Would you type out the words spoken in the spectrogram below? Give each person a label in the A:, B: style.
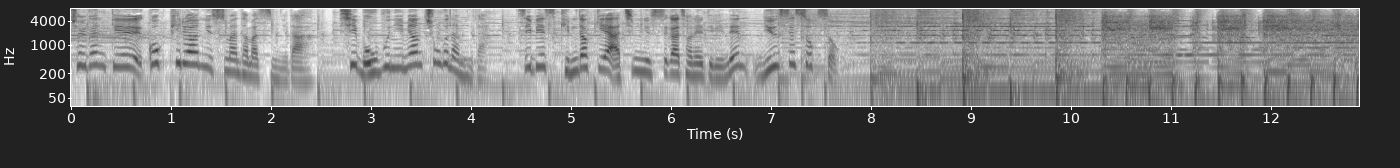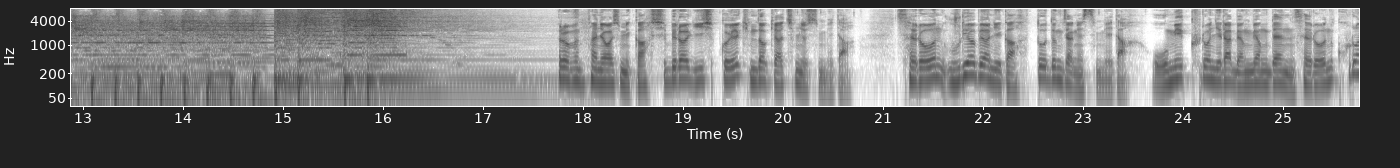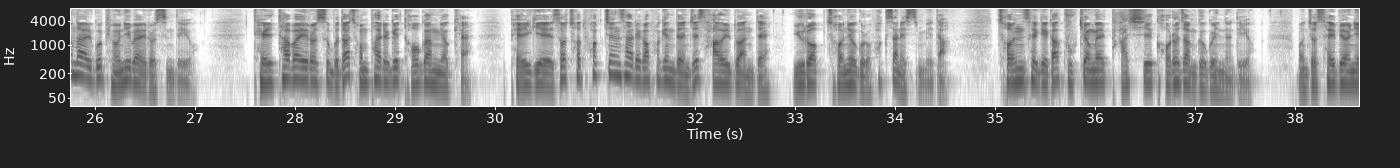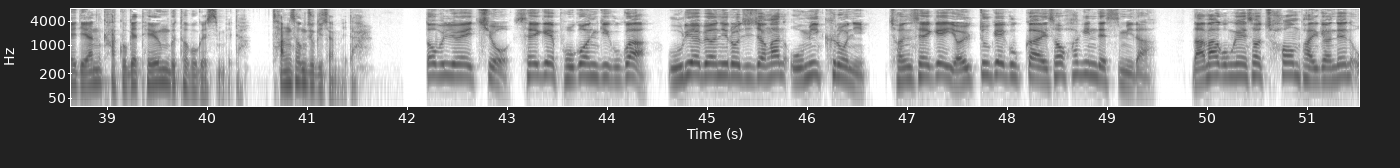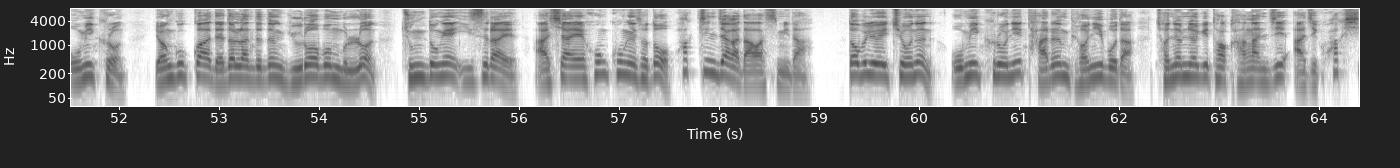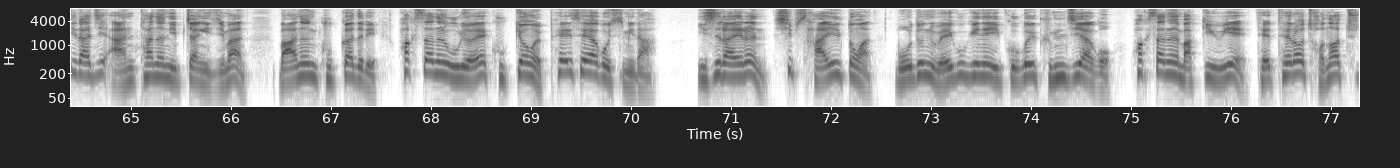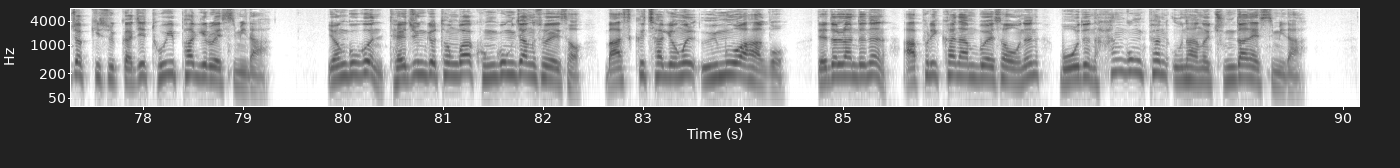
A: 출근길 꼭 필요한 뉴스만 담았습니다. 15분이면 충분합니다. CBS 김덕기의 아침 뉴스가 전해드리는 뉴스 속속.
B: 여러분 안녕하십니까? 11월 29일 김덕기 아침 뉴스입니다. 새로운 우려 변이가 또 등장했습니다. 오미크론이라 명명된 새로운 코로나19 변이 바이러스인데요. 델타 바이러스보다 전파력이 더 강력해 벨기에에서 첫 확진 사례가 확인된 지 사흘도 안 돼 유럽 전역으로 확산했습니다. 전 세계가 국경을 다시 걸어 잠그고 있는데요. 먼저 새 변이에 대한 각국의 대응부터 보겠습니다. 장성주 기자입니다.
C: WHO 세계 보건기구가 우려 변이로 지정한 오미크론이 전 세계 12개 국가에서 확인됐습니다. 남아공에서 처음 발견된 오미크론, 영국과 네덜란드 등 유럽은 물론 중동의 이스라엘, 아시아의 홍콩에서도 확진자가 나왔습니다. WHO는 오미크론이 다른 변이보다 전염력이 더 강한지 아직 확실하지 않다는 입장이지만 많은 국가들이 확산을 우려해 국경을 폐쇄하고 있습니다. 이스라엘은 14일 동안 모든 외국인의 입국을 금지하고 확산을 막기 위해 대테러 전화 추적 기술까지 도입하기로 했습니다. 영국은 대중교통과 공공장소에서 마스크 착용을 의무화하고 네덜란드는 아프리카 남부에서 오는 모든 항공편 운항을 중단했습니다.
